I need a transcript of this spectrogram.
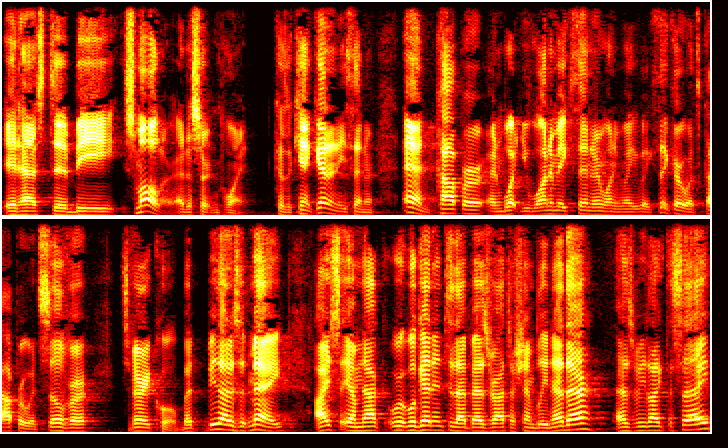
It has to be smaller at a certain point because it can't get any thinner. And copper and what you want to make thinner, what you want to make thicker, what's copper, what's silver. It's very cool. But be that as it may, I say I'm not, we'll get into that Bezrat Hashem Bli Neder, as we like to say.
